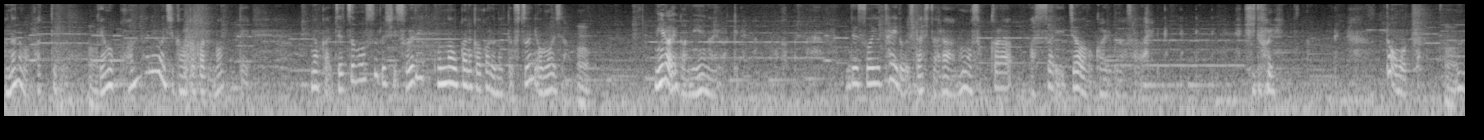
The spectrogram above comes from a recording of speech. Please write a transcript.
そんなの分かってるよ、うん。でもこんなにも時間かかるのってなんか絶望するしそれでこんなお金かかるのって普通に思うじゃん。未来が見えないわけ。でそういう態度を出したらもうそこからあっさり「じゃあお帰りください」ひどいと思った。うん。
